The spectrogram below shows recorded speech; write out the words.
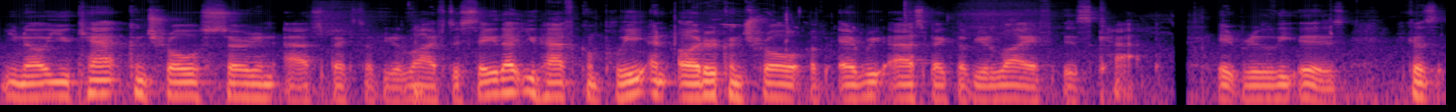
You know, you can't control certain aspects of your life. To say that you have complete and utter control of every aspect of your life is cap. It really is. Because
